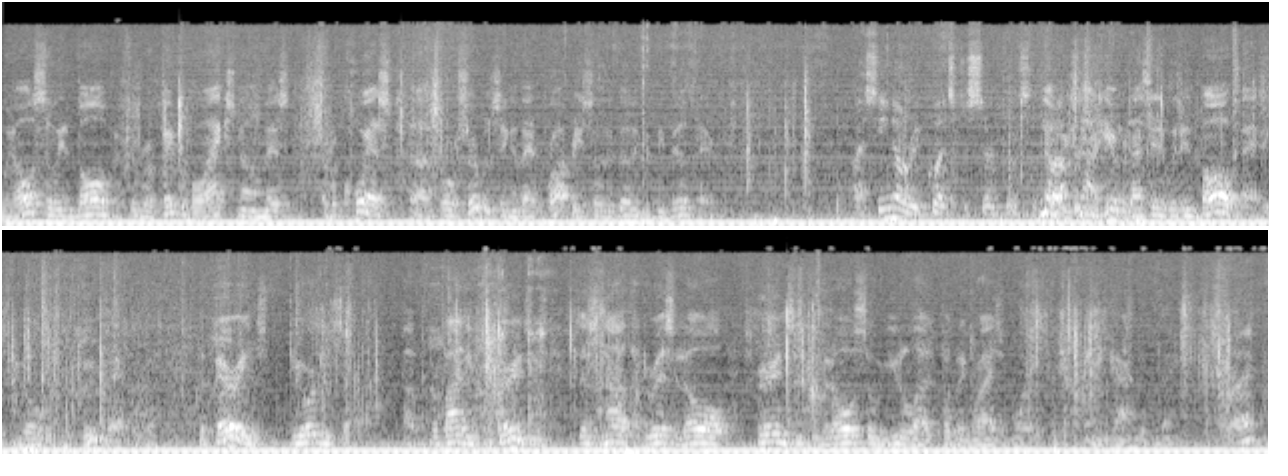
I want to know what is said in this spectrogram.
We also involve, if there were a favorable action on this, a request uh, for surplusing of that property so the building could be built there. I see no request to surplus the No, property. it's not here, but I said it would involve that if you all would approve that. because The variance, the ordinance uh, providing for variances does not address at all variances that would also utilize public rights of way, any kind of thing. All right.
